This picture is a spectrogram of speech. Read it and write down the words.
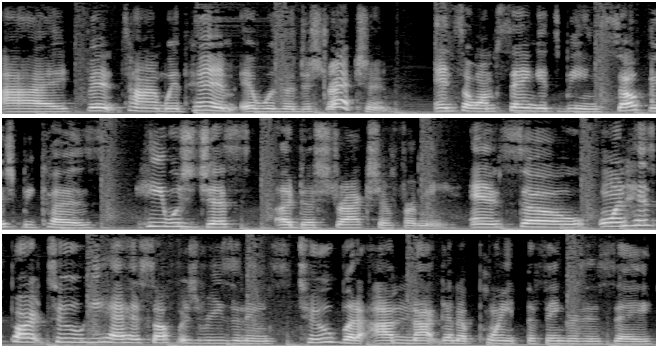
I spent time with him, it was a distraction. And so I'm saying it's being selfish because he was just a distraction for me. And so on his part too, he had his selfish reasonings too, but I'm not going to point the fingers and say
